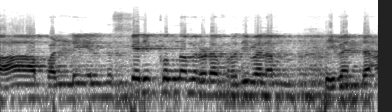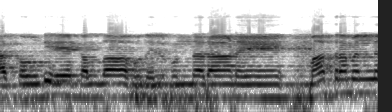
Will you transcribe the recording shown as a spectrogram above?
ആ പള്ളിയിൽ നിസ്കരിക്കുന്നവരുടെ പ്രതിഫലം ഇവന്റെ അക്കൗണ്ടിലേക്ക് അള്ളാഹു നൽകുന്നതാണ്. മാത്രമല്ല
